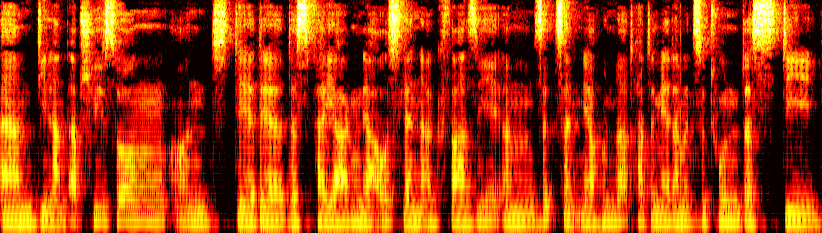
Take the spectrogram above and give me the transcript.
ähm, die Landabschließung und der, der, das Verjagen der Ausländer quasi im 17. Jahrhundert hatte mehr damit zu tun, dass die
